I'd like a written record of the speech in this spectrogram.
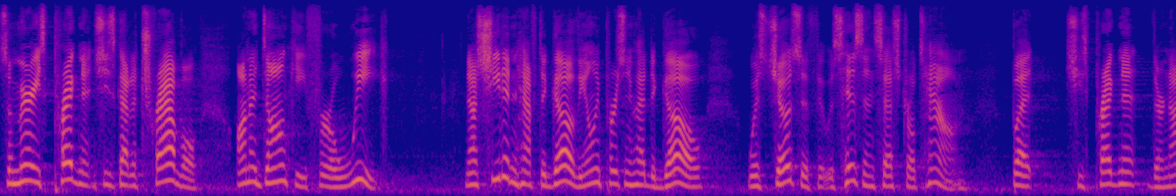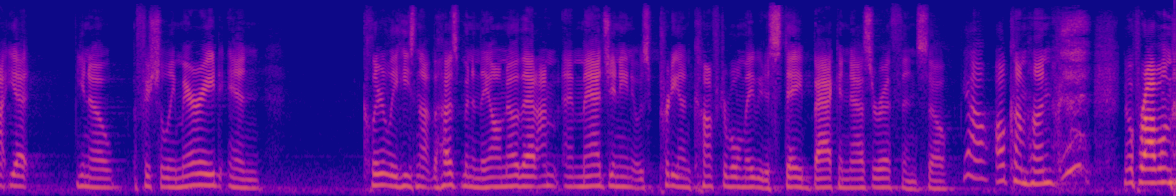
So Mary's pregnant. She's got to travel on a donkey for a week. Now, she didn't have to go. The only person who had to go was Joseph. It was his ancestral town. But she's pregnant. They're not yet, you know, officially married, and clearly he's not the husband, and they all know that. I'm imagining it was pretty uncomfortable maybe to stay back in Nazareth, and so, yeah, I'll come, hun. no problem.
